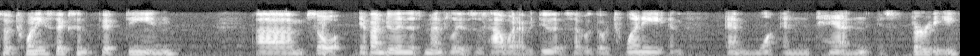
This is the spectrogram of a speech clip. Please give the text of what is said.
So 26 and 15. Um, so if I'm doing this mentally, this is how what I would do this. I would go 20 and and one and 10 is 30,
